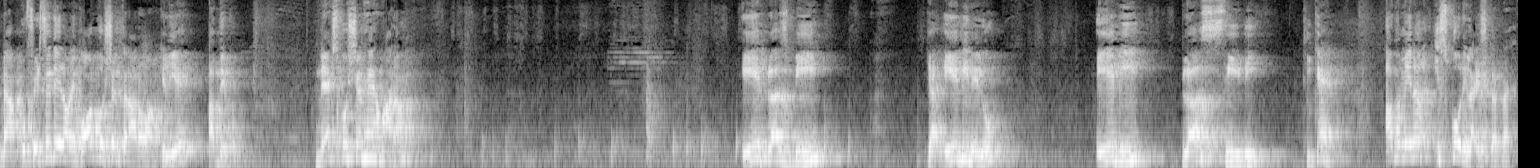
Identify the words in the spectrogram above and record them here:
मैं आपको फिर से दे रहा हूँ, एक और क्वेश्चन करा रहा हूँ आपके लिए। अब देखो नेक्स्ट क्वेश्चन है हमारा ए प्लस बी या ए बी ले लो। A B plus C D ठीक है? अब हमें ना इसको रियलाइज़ करना है।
